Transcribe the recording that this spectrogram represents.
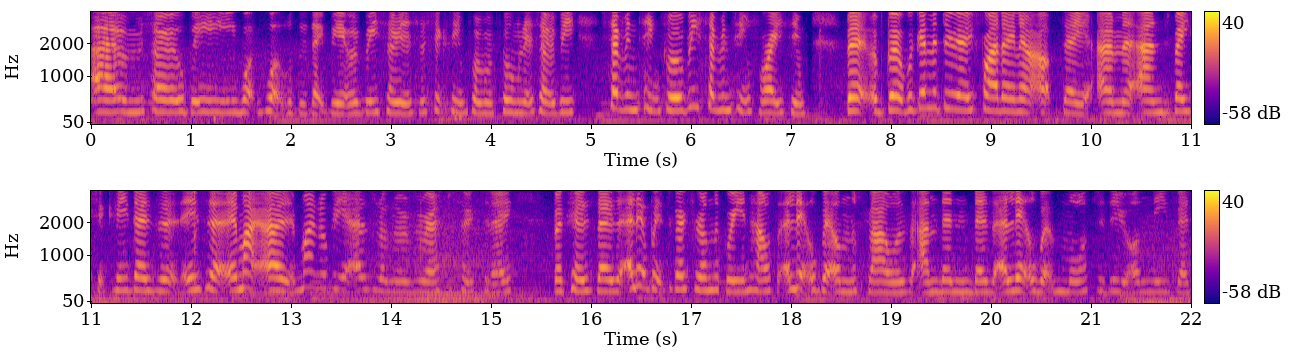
Um, so it'll be, what what would the date be? It would be, so it's the 16th when we're filming it, so it'll be 17th, or it'll be 17th or 18th. But but we're going to do a Friday night update um, and basically there's a, it's a, it, might, uh, it might not be as long of an episode today because there's a little bit to go through on the greenhouse, a little bit on the flowers, and then there's a little bit more to do on the veg.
